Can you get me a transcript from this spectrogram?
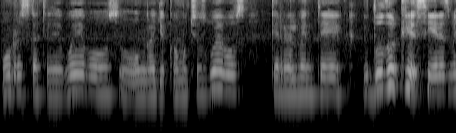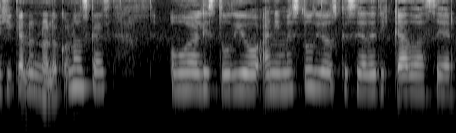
Un rescate de huevos o Un gallo con muchos huevos, que realmente dudo que si eres mexicano no lo conozcas, o el estudio Anime Studios, que se ha dedicado a hacer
